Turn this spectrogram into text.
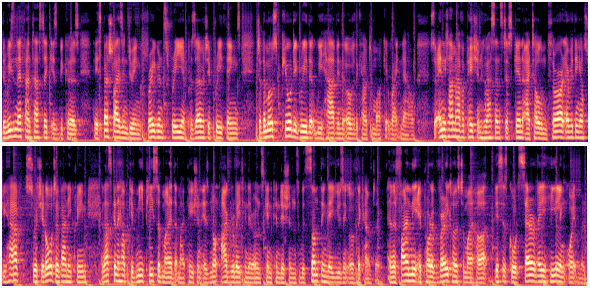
the reason they're fantastic is because they specialize in doing fragrance free and preservative free things to the most pure degree that we have in the over the counter market right now. So anytime I have a patient who has sensitive skin, I tell them throw out everything else you have, switch it all to Vanicream, and that's gonna help give me peace of mind that my patient is not aggravating their own skin conditions with something they're using over the counter. And then finally, a product very close to my heart, this is called CeraVe Healing Ointment.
